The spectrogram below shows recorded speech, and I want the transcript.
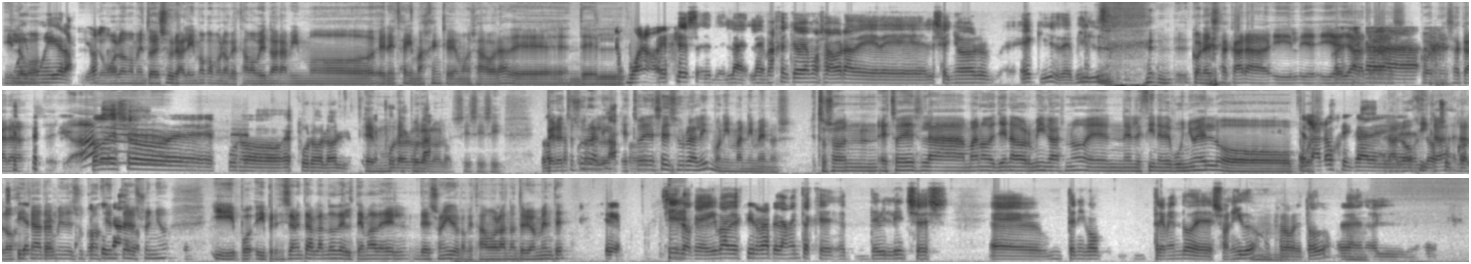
Y muy, luego, muy luego los momentos de surrealismo, como lo que estamos viendo ahora mismo en esta imagen que vemos ahora de, del. Bueno, es que es, eh, la, la imagen que vemos ahora del de, del señor X, de Bill, con esa cara y, y- ella atrás, cara- con esa cara. Todo eso es puro, es puro LOL. Es, puro. LOL, sí, sí, sí. Todo Pero esto es, surrealismo, esto el surrealismo, ni más ni menos. Esto son, esto es la mano llena de hormigas, ¿no? En el cine de Buñuel o Es pues, la lógica de la lógica, la lógica también del subconsciente del de- sueño y, precisamente hablando del tema del, del sonido, lo que estábamos hablando anteriormente. Sí, Sí, Eh, lo que iba a decir rápidamente es que eh, David Lynch es eh, un técnico tremendo de sonido, sobre todo. Ujú. en el-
